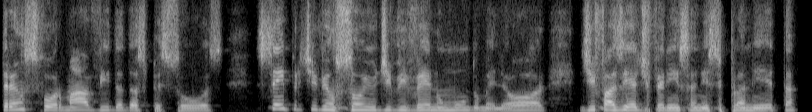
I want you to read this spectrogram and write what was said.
transformar a vida das pessoas. Sempre tive um sonho de viver num mundo melhor, de fazer a diferença nesse planeta.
